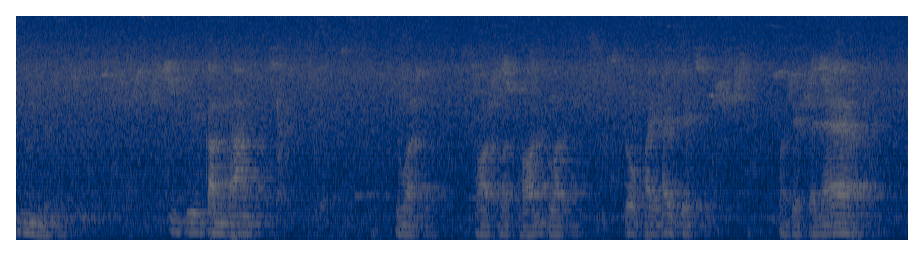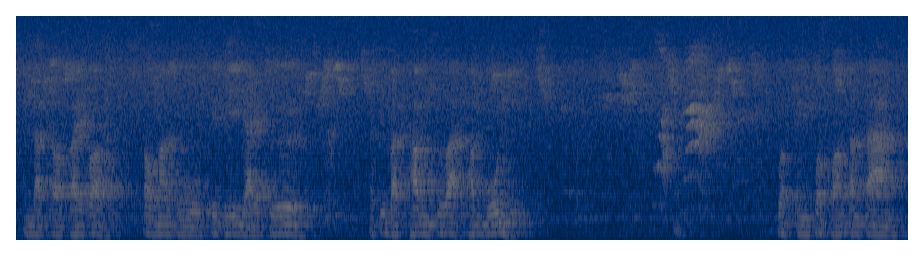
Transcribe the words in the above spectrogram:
อืมวิธีกรรมทางตรวจถอดตรวจถอนตรวจโรคภัยไข้เจ็บพอเสร็จไปแล้วอันดับต่อไปก็เข้ามาสู่พิธีใหญ่คือปฏิบัติธรรมคือว่าทำบุญ พวกสิ่งพวกของต่างๆ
